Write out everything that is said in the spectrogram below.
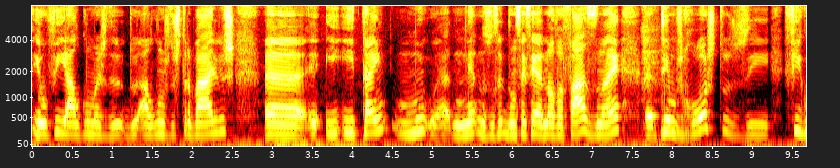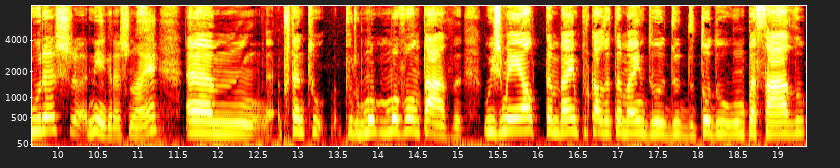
eu vi algumas de, de, alguns dos trabalhos uh, e, e, tem, não sei, não sei, se é a nova fase, não é? Uh, temos rostos e figuras negras, não é? Um, portanto, por uma, uma, vontade. O Ismael também, por causa também do, de, de todo um passado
